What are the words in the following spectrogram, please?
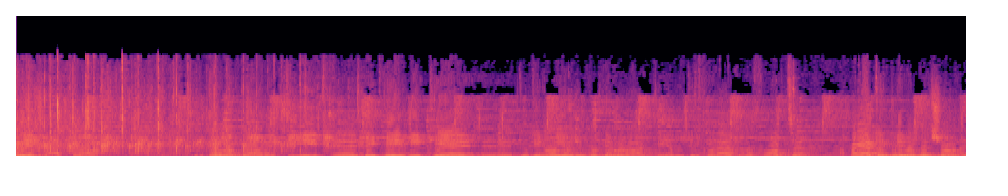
lui è stato il promotore di, eh, dei temi che eh, tutti noi oggi portiamo avanti, ha avuto il coraggio, la forza, ha pagato in prima persona,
